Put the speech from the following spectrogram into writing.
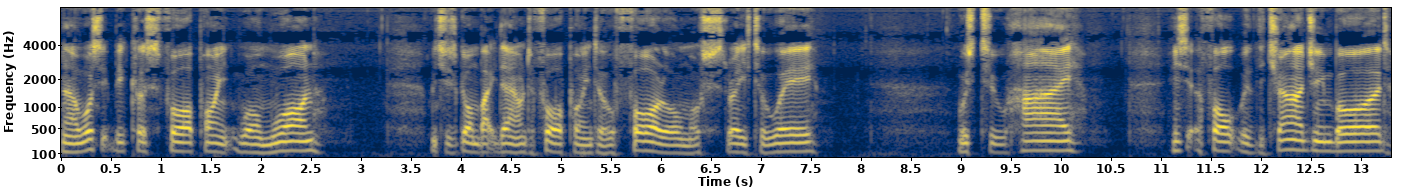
Now, was it because 4.11, which has gone back down to 4.04 almost straight away, was too high? Is it a fault with the charging board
